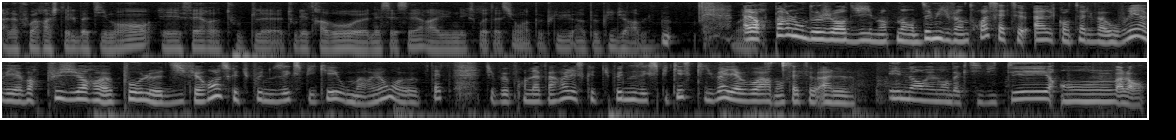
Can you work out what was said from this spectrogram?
à la fois racheter le bâtiment et faire tous les travaux nécessaires à une exploitation un peu plus, un peu plus durable. Mm. Alors parlons d'aujourd'hui, maintenant, 2023. Cette halle, quand elle va ouvrir, il va y avoir plusieurs euh, pôles différents. Est-ce que tu peux nous expliquer, ou Marion, euh, peut-être, tu peux prendre la parole, est-ce que tu peux nous expliquer ce qu'il va y avoir dans cette halle? Énormément d'activités. En... Alors,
